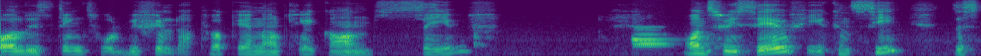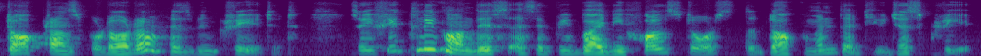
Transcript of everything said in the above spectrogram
all these things would be filled up okay? Now click on save. Once we save you can see the stock transport order has been created so if you click on this, SAP by default stores the document that you just create.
